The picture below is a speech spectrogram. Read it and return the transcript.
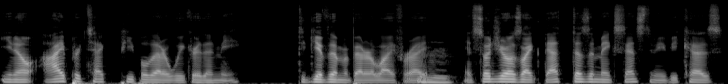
you know, I protect people that are weaker than me to give them a better life, right? Mm-hmm. And Sojiro's like, that doesn't make sense to me because,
